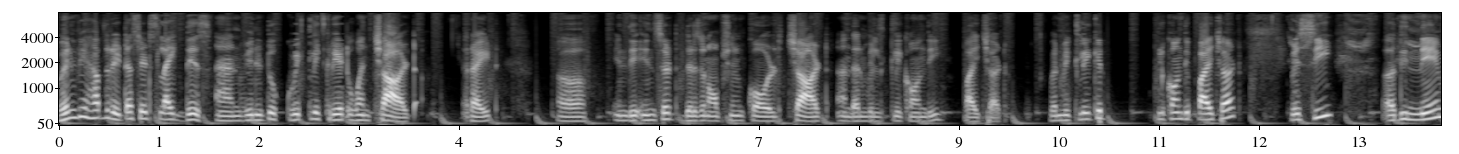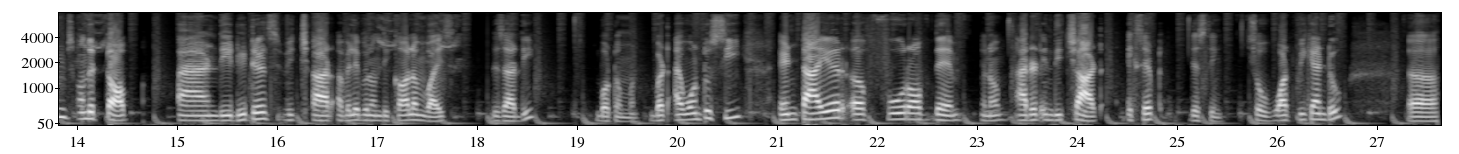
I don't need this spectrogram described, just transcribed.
when we have the data sets like this and we need to quickly create one chart right? Uh, in the insert there is an option called chart and then we'll click on the pie chart. When we click it click on the pie chart we see uh, the names on the top and the details which are available on the column wise these are the bottom one. But i want to see entire uh, four of them you know added in the chart except this thing. So what we can do uh,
